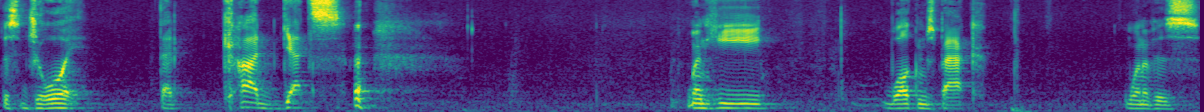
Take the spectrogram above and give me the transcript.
This joy that God gets when He welcomes back one of His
